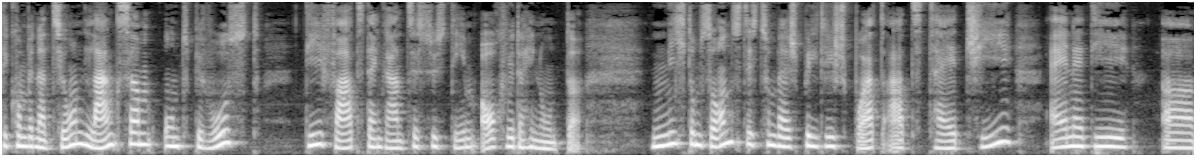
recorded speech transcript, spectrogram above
die Kombination langsam und bewusst, die fahrt dein ganzes System auch wieder hinunter. Nicht umsonst ist zum Beispiel die Sportart Tai Chi eine, die äh,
